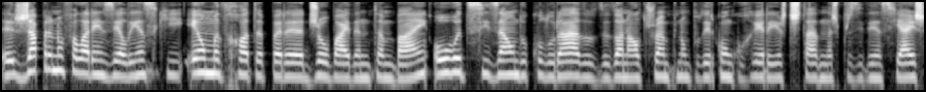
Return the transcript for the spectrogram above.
Uh, já para não falar em Zelensky, é uma derrota para Joe Biden também, ou a decisão do Colorado de Donald Trump não poder concorrer a este Estado nas presidenciais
